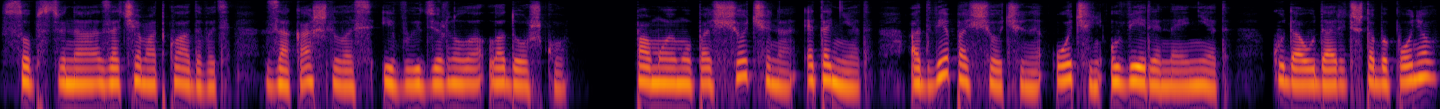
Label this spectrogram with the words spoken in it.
Собственно, зачем откладывать? Закашлялась и выдернула ладошку. По-моему, пощечина — это нет, а две пощечины — очень уверенное нет. Куда ударить, чтобы понял?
